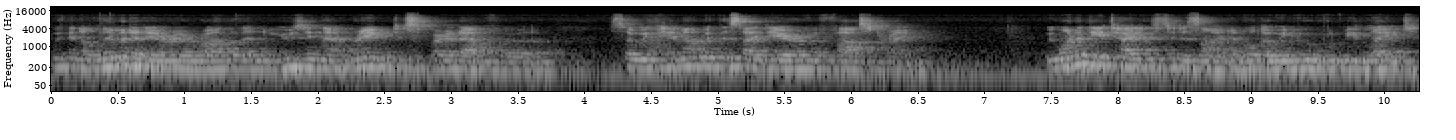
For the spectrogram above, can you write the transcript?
within a limited area rather than using that ring to spread it out further? So we came up with this idea of a fast train. We wanted the Italians to design it, although we knew it would be late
